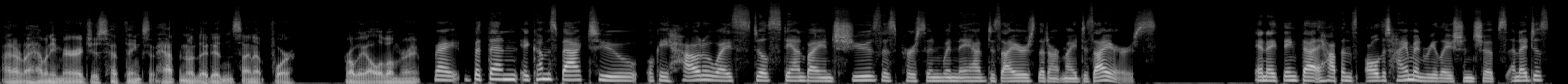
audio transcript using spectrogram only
I don't know how many marriages have things that happen where they didn't sign up for. Probably all of them, right? Right. But then it comes back to okay, how do I still stand by and choose this person when they have desires that aren't my desires? And I think that happens all the time in relationships. And I just,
